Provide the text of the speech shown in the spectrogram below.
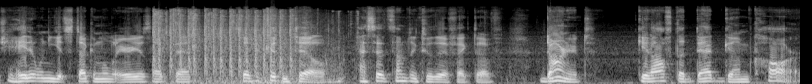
Don't you hate it when you get stuck in little areas like that? So if you couldn't tell, I said something to the effect of, Darn it, get off the dadgum car.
